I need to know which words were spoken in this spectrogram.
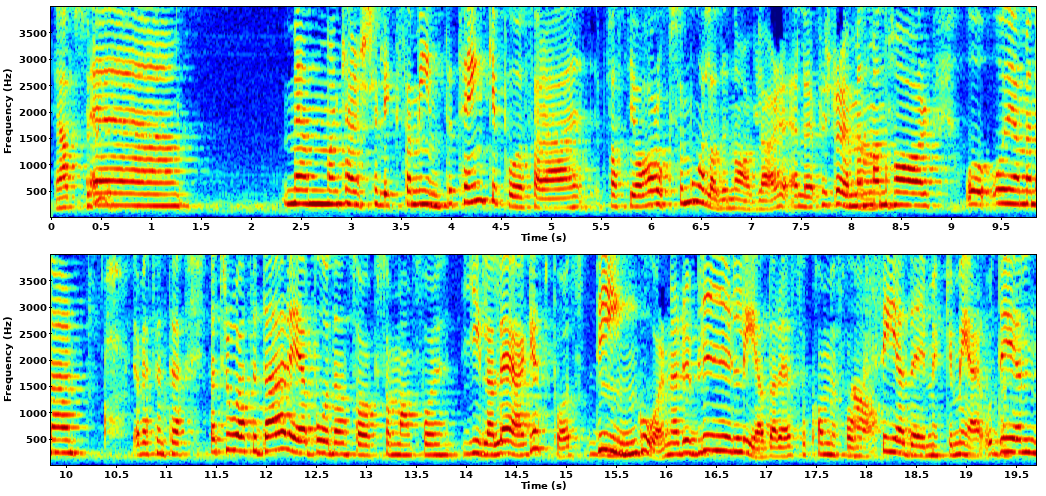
ja absolut. Eh, men man kanske liksom inte tänker på så här, fast jag har också målade naglar. Eller förstår du? Men man har, och, och jag menar, jag vet inte. Jag tror att det där är både en sak som man får gilla läget på. Det ingår. När du blir ledare så kommer folk Ja. se dig mycket mer. Och det är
